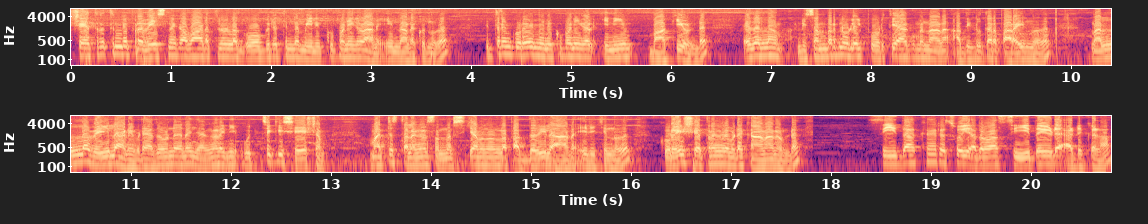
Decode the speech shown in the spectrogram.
ക്ഷേത്രത്തിന്റെ പ്രവേശന കവാടത്തിലുള്ള ഗോപുരത്തിന്റെ മിനുക്കുപണികളാണ് ഈ നടക്കുന്നത്. ഇത്തരം കുറേ മിനുക്കുപണികൾ ഇനിയും ബാക്കിയുണ്ട്. ഇതെല്ലാം ഡിസംബറിനുള്ളിൽ പൂർത്തിയാകുമെന്നാണ് അധികൃതർ പറയുന്നത്. നല്ല വെയിലാണ് ഇവിടെ. അതുകൊണ്ട് തന്നെ ഞങ്ങൾ ഇനി ഉച്ചയ്ക്ക് ശേഷം മറ്റ് സ്ഥലങ്ങൾ സന്ദർശിക്കാമെന്നുള്ള പദ്ധതിയിലാണ് ഇരിക്കുന്നത്. കുറേ ക്ഷേത്രങ്ങൾ ഇവിടെ കാണാനുണ്ട്. സീതാക്ക രസോയി അഥവാ സീതയുടെ അടുക്കള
